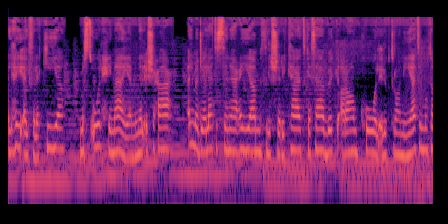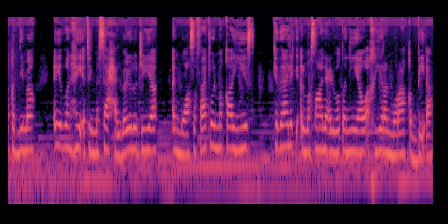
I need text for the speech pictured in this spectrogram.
الهيئة الفلكية مسؤول حماية من الإشعاع المجالات الصناعية مثل الشركات كسابك أرامكو والإلكترونيات المتقدمة أيضا هيئة المساحة البيولوجية المواصفات والمقاييس كذلك المصانع الوطنية وأخيرا مراقب بيئة.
